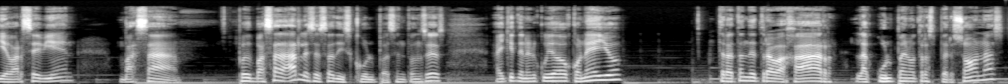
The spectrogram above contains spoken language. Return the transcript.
llevarse bien, vas a, pues vas a darles esas disculpas. Entonces hay que tener cuidado con ello. Tratan de trabajar la culpa en otras personas.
